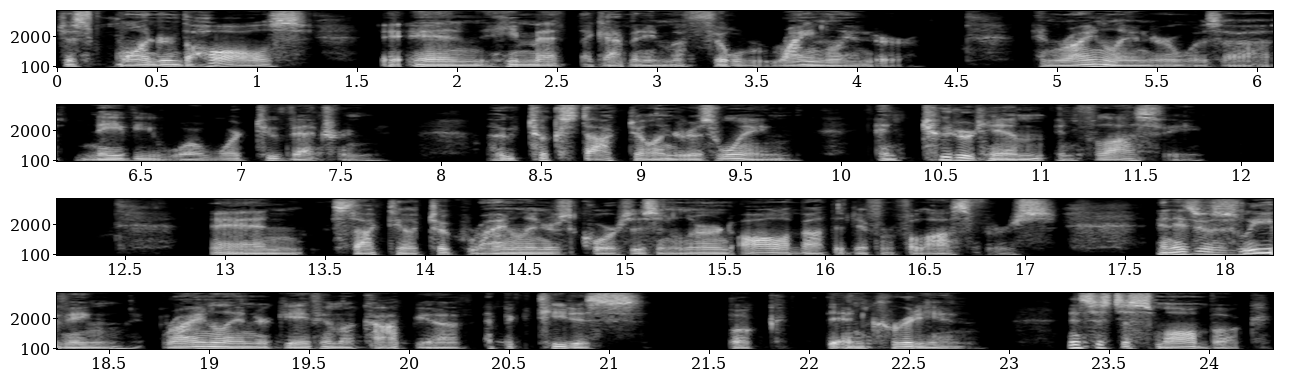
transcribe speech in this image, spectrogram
just wandering the halls, and he met a guy by the name of Phil Rhinelander. And Rhinelander was a Navy World War II veteran who took Stockdale under his wing and tutored him in philosophy. And Stockdale took Rhinelander's courses and learned all about the different philosophers. And as he was leaving, Rhinelander gave him a copy of Epictetus' book, The Enchiridion. It's just a small book.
